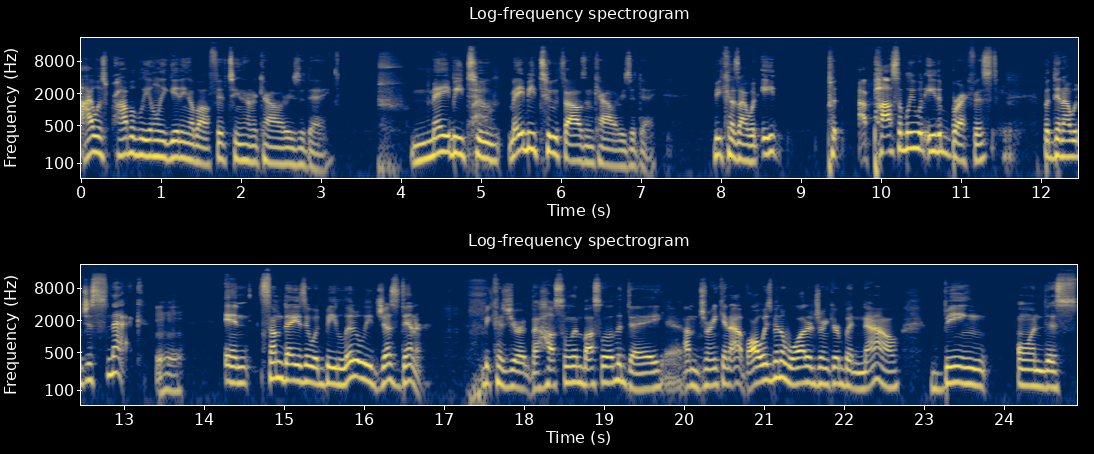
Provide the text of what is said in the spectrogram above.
I was probably only getting about 1500 calories a day. Maybe two, maybe 2000 calories a day because I would eat put I possibly would eat a breakfast, but then I would just snack. And some days it would be literally just dinner because you're the hustle and bustle of the day. Yeah. I'm drinking. I've always been a water drinker, but now being on this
